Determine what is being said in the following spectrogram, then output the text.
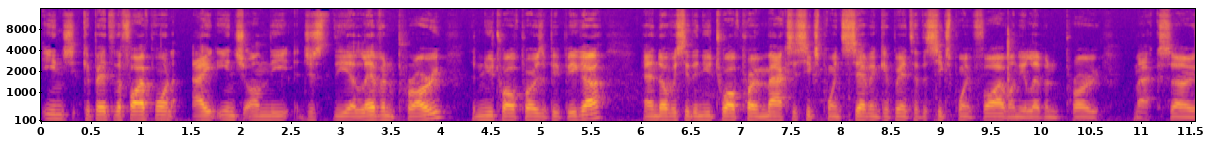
inch compared to the 5.8 inch on the just the 11 Pro. The new 12 Pro is a bit bigger. And obviously the new 12 Pro Max is 6.7 compared to the 6.5 on the 11 Pro Max. So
